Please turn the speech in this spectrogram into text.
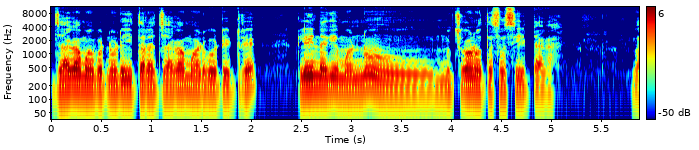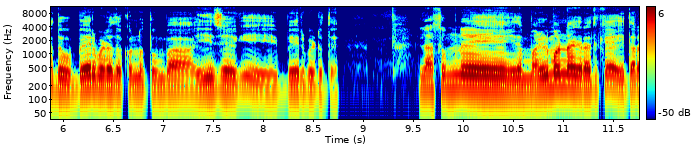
ಜಾಗ ಮಾಡಿಬಿಟ್ಟು ನೋಡಿ, ಈ ಥರ ಜಾಗ ಮಾಡಿಬಿಟ್ಟಿಟ್ರೆ ಕ್ಲೀನಾಗಿ ಮಣ್ಣು ಮುಚ್ಕೊಳುತ್ತೆ ಸಸಿ ಇಟ್ಟಾಗ. ಅದು ಬೇರು ಬಿಡೋದಕ್ಕೂ ತುಂಬ ಈಸಿಯಾಗಿ ಬೇರು ಬಿಡುತ್ತೆ ಇಲ್ಲ ಸುಮ್ಮನೆ ಇದು ಮಣ್ಣು ಮಣ್ಣಾಗಿರೋದಕ್ಕೆ ಈ ಥರ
